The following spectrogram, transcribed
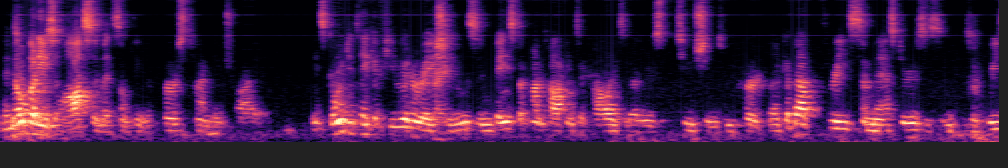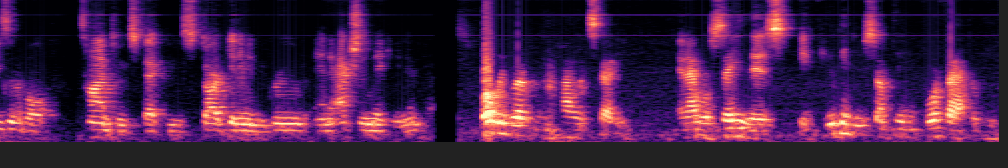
nobody's awesome at something the first time they try it. It's going to take a few iterations, and based upon talking to colleagues at other institutions, we've heard like about three semesters is, is a reasonable time to expect you to start getting in the groove and actually making an impact. What we've learned from the pilot study, and I will say this, if you can do something for faculty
